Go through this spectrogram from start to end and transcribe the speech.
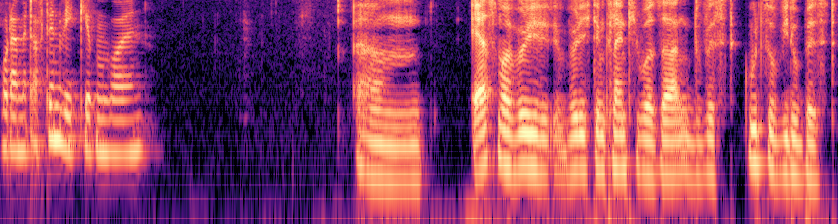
oder mit auf den Weg geben wollen? Ähm, erstmal würde ich, würde ich dem kleinen Tibor sagen, du bist gut so, wie du bist.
